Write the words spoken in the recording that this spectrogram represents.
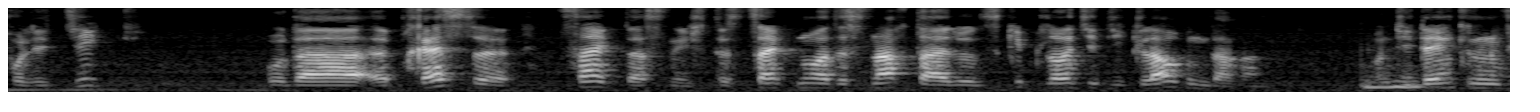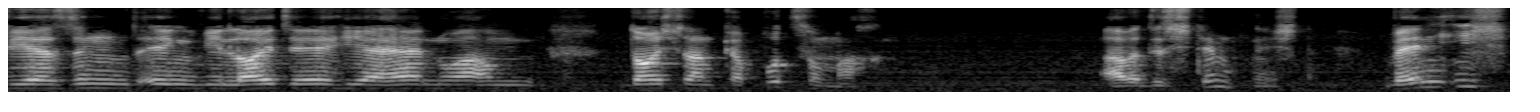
Politik oder äh, Presse zeigt das nicht. Das zeigt nur das Nachteil. Und es gibt Leute, die glauben daran. Und die denken, wir sind irgendwie Leute hierher nur, um Deutschland kaputt zu machen. Aber das stimmt nicht. Wenn ich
